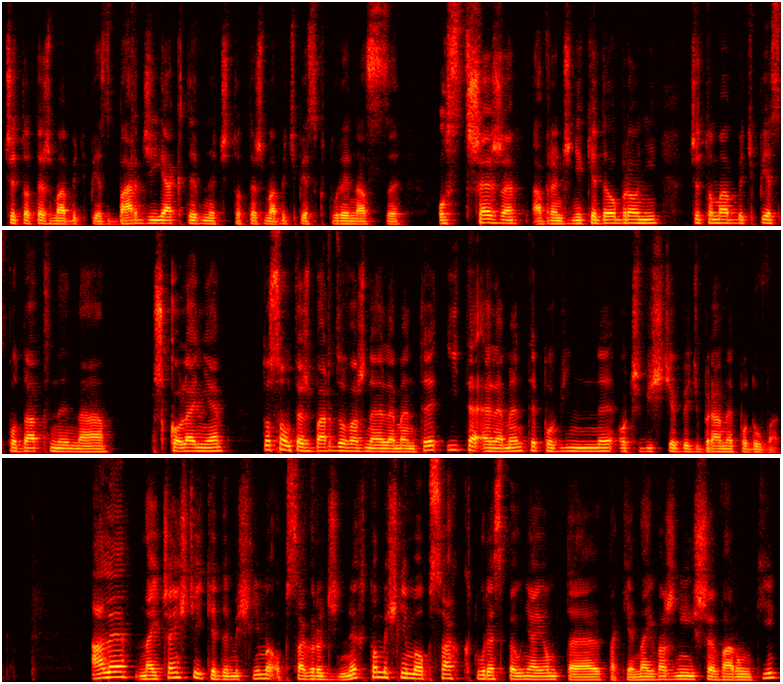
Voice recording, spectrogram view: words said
czy to też ma być pies bardziej aktywny, czy to też ma być pies, który nas ostrzeże, a wręcz niekiedy obroni, czy to ma być pies podatny na szkolenie. To są też bardzo ważne elementy i te elementy powinny oczywiście być brane pod uwagę. Ale najczęściej, kiedy myślimy o psach rodzinnych, to myślimy o psach, które spełniają te takie najważniejsze warunki,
